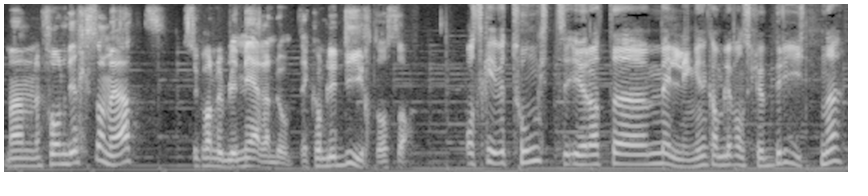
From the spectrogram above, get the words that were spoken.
Men for en virksomhet så kan det bli mer enn dumt. Det kan bli dyrt også. Å skrive tungt gjør at eh, meldingen kan bli vanskelig å bryte ned.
